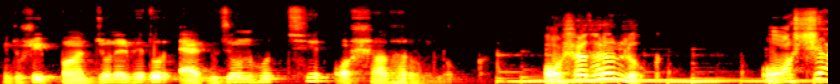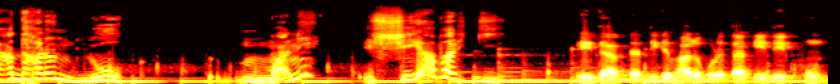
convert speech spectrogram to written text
কিন্তু সেই পাঁচজনের ভেতর একজন হচ্ছে অসাধারণ লোক। অসাধারণ লোক? অসাধারণ লোক। মানে সে আবার কি? এই দাগটার দিকে ভালো করে তাকিয়ে দেখুন।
